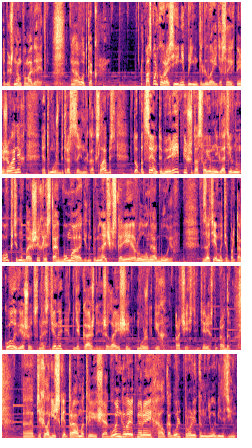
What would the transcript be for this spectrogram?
то бишь нам, помогает? А вот как Поскольку в России не принято говорить о своих переживаниях, это может быть расценено как слабость, то пациенты Мюррей пишут о своем негативном опыте на больших листах бумаги, напоминающих скорее рулоны обоев. Затем эти протоколы вешаются на стены, где каждый желающий может их прочесть. Интересно, правда? Э, психологическая травма – тлеющий огонь, говорит Мюррей, а алкоголь – пролитый на него бензин.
